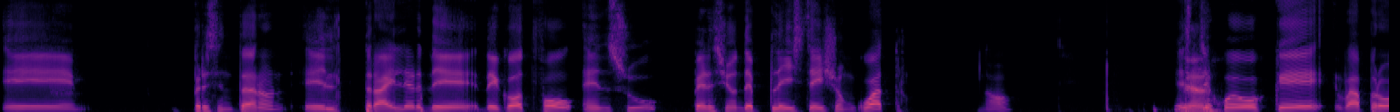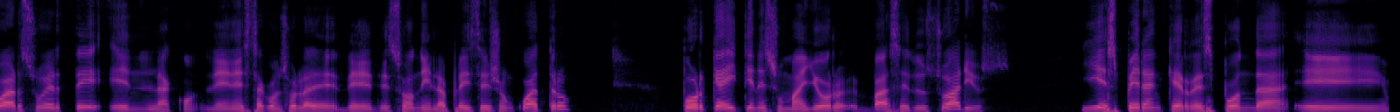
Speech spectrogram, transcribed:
eh, presentaron el tráiler de, de, Godfall en su versión de PlayStation 4, ¿no? Este juego que va a probar suerte en, la, en esta consola de, de, Sony, la PlayStation 4, porque ahí tiene su mayor base de usuarios y esperan que responda eh,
